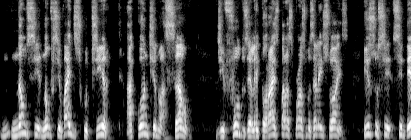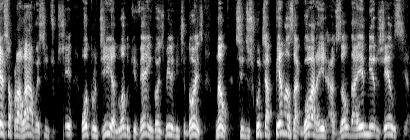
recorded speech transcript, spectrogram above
não se, não se vai discutir a continuação de fundos eleitorais para as próximas eleições. Isso se, se deixa para lá, vai se discutir outro dia, no ano que vem, 2022. Não, se discute apenas agora, em razão da emergência,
